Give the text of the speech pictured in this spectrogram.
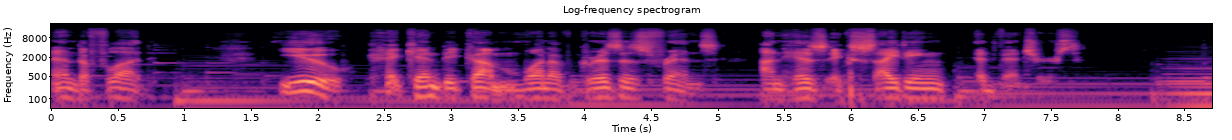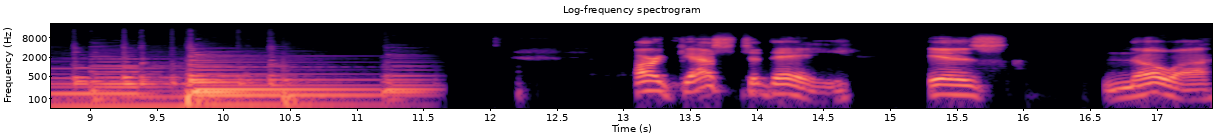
and a flood you can become one of Grizz's friends on his exciting adventures. Our guest today is Noah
